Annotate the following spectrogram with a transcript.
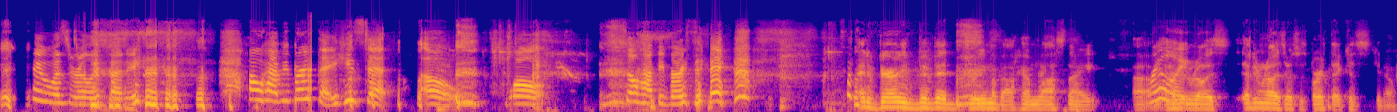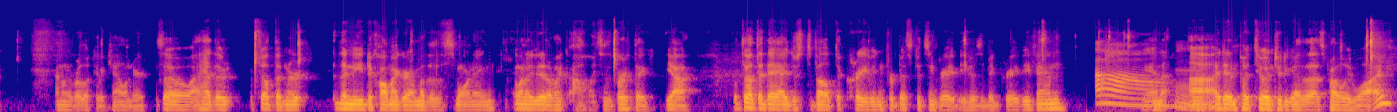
It was really funny. oh, happy birthday. He's dead. Oh, well, still happy birthday. I had a very vivid dream about him last night. Um, and I Really? didn't realize I didn't realize it was his birthday because you know I don't ever look at a calendar. So I had the felt the ner- the need to call my grandmother this morning. And when I did, I'm like, oh, it's his birthday. Yeah. But throughout the day, I just developed a craving for biscuits and gravy. He was a big gravy fan, and Oh, uh, I didn't put two and two together. That's probably why.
